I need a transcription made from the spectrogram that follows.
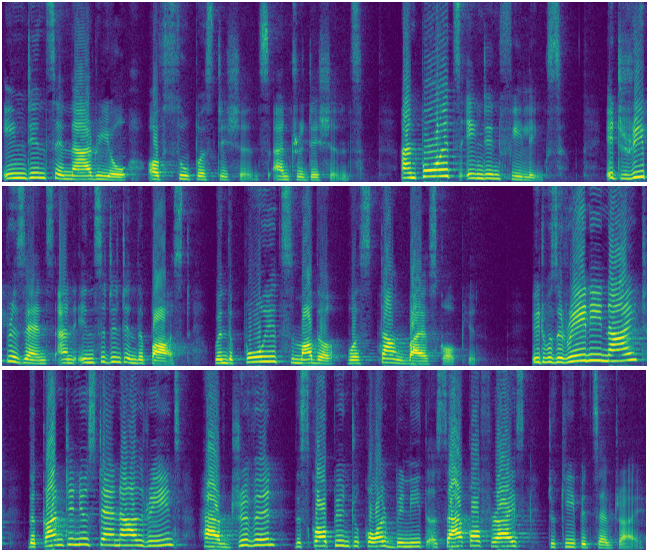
Indian scenario of superstitions and traditions and poet's Indian feelings. It represents an incident in the past when the poet's mother was stung by a scorpion. It was a rainy night. The continuous 10 hour rains have driven the scorpion to crawl beneath a sack of rice to keep itself dry.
